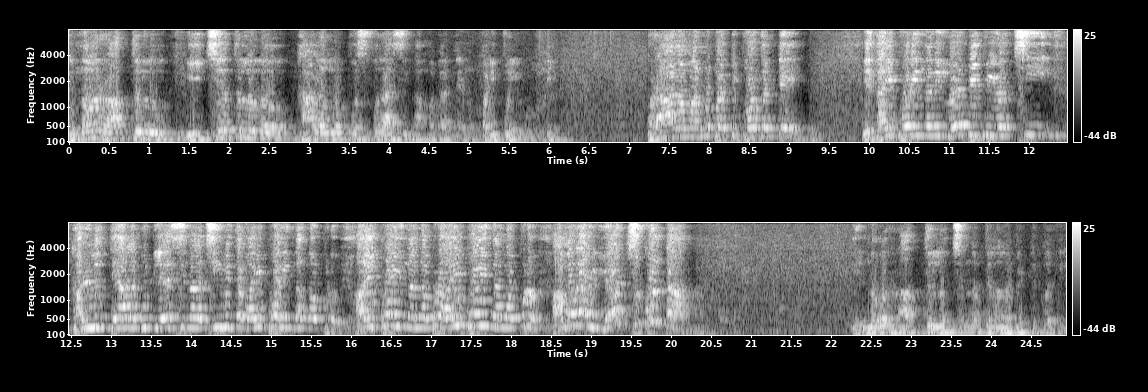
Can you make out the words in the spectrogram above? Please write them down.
ఎన్నో రాత్రులు ఈ చేతులలో కాళ్ళల్లో పసుపు రాసి నమ్మగా నేను పడిపోయి ఉండి ప్రాణం అన్ను పట్టి పోతుంటే ఇక అయిపోయిందని లోపిపి వచ్చి కళ్ళు తేలగుడ్లు నా జీవితం అయిపోయింది అన్నప్పుడు అయిపోయింది అన్నప్పుడు అయిపోయింది అన్నప్పుడు అమ్మగారు ఏడ్చుకుంటూ ఎన్నో రాత్రులు చిన్న పిల్లలు పెట్టుకొని.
